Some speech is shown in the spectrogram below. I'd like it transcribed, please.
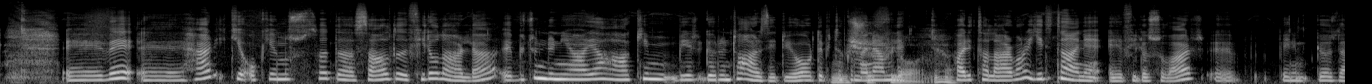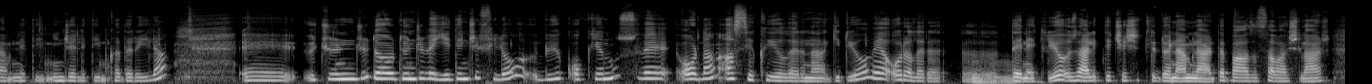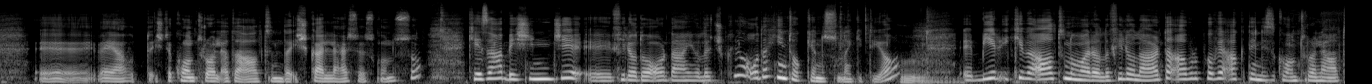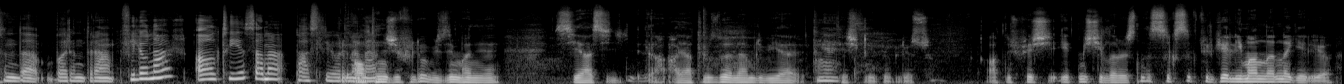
E, ve e, her iki okyanusa da saldığı filolarla e, bütün dünyaya hakim bir görüntü arz ediyor. Orada bir takım Meşhur önemli filo var, değil mi? haritalar var. Yedi tane e, filosu var. E, benim gözlemlediğim, incelediğim kadarıyla. E, üçüncü, dördüncü ve yedinci filo Büyük Okyanus ve oradan Asya kıyılarına gidiyor ve oraları e, denetliyor. Özellikle çeşitli dönemlerde bazı savaşlar e, veyahut da işte kontrol adı altında işgaller söz konusu. Keza beşinci e, filo da oradan yola çıkıyor. O da Hint Okyanusu'na gidiyor. E, bir, iki ve altı numaralı filolarda Avrupa ve Akdeniz'i kontrol altında barındıran filolar. Altıyı sana paslıyorum hemen. Altıncı filo bizim hani siyasi hayatımızda önemli bir yer Evet. teşkil ediyor biliyorsun. 65-70 yıllar arasında sık sık Türkiye limanlarına geliyor.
